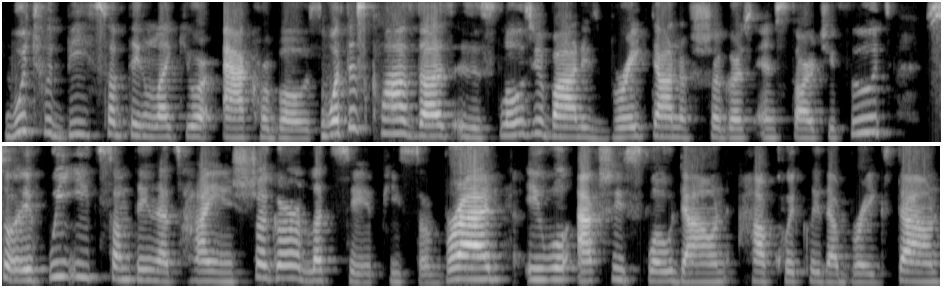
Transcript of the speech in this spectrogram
which would be something like your acarbose. What this class does is it slows your body's breakdown of sugars and starchy foods. So if we eat something that's high in sugar, let's say a piece of bread, it will actually slow down how quickly that breaks down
